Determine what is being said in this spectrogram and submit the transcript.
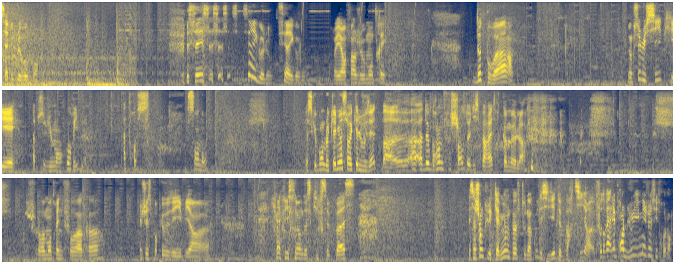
ça double vos points. C'est rigolo, c'est rigolo. Et enfin, je vais vous montrer d'autres pouvoirs. Donc celui-ci qui est absolument horrible, atroce, sans nom. Parce que bon, le camion sur lequel vous êtes bah, euh, a, de grandes chances de disparaître, comme là. je vous le remontre une fois encore. Juste pour que vous ayez bien euh, la vision de ce qu'il se passe. Et sachant que les camions peuvent tout d'un coup décider de partir, faudrait aller prendre lui, mais je suis trop lent.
